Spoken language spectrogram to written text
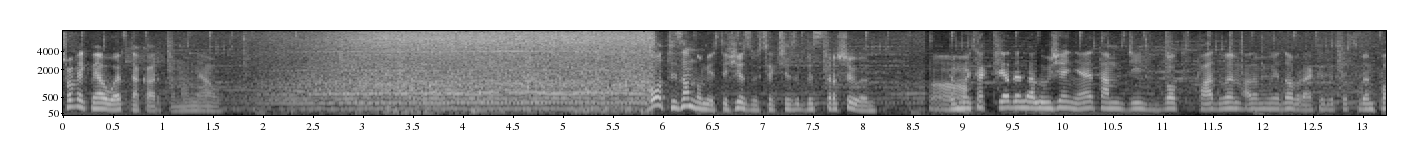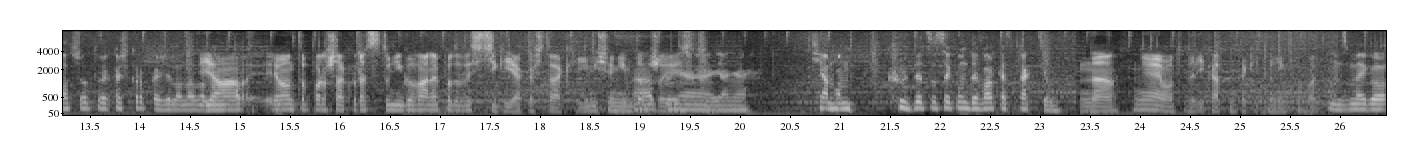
Człowiek miał łeb na karku, no miał. O, ty za mną jesteś, Jezus, jak się wystraszyłem. O, Ja mówię, tak jadę na luzie, nie? Tam gdzieś w bok wpadłem, ale mówię, dobra, jakoś po prostu bym patrzył, tu jakaś kropka zielona za ja, patrzę. ja mam to Porsche akurat stunigowane pod wyścigi jakoś tak i mi się nim A, dobrze to jeździ. nie, ja nie. Ja mam, kurde, co sekundę walkę z trakcją. No, nie, mam to delikatny taki tuning powoli. Z mojego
